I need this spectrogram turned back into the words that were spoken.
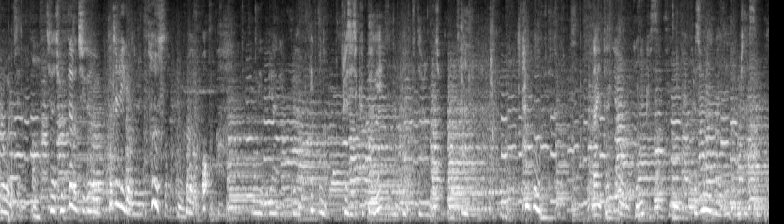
이런 거 있지. 제가 절대로 지금 터질 일이 없는데 터졌어. 그래서 어? 아, 몸이 무리하게 무리하게 했구나. 그래서 이제 급하게 남편 부탁을 한 거죠. 부탁드렸어. 나 이탈리아로 번역했어. 그래서 손님이가 이제 이걸 샀습니다.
